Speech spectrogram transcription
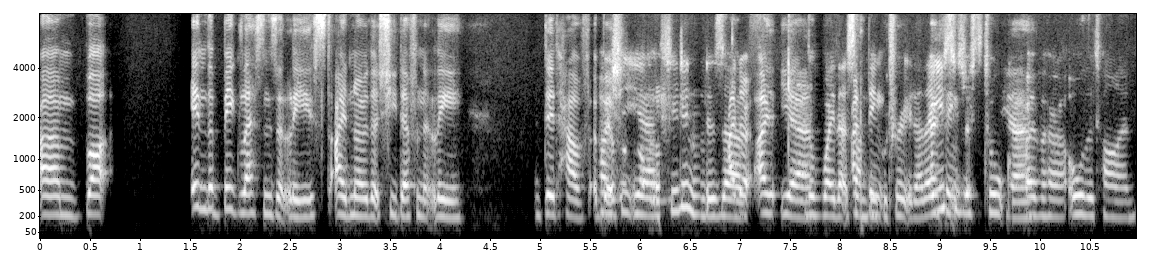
um but in the big lessons at least, I know that she definitely did have a bit Oh, of she, a yeah, problem. she didn't deserve don't, I, yeah, the way that some think- people treated her. They I used to just talk yeah. over her all the time.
